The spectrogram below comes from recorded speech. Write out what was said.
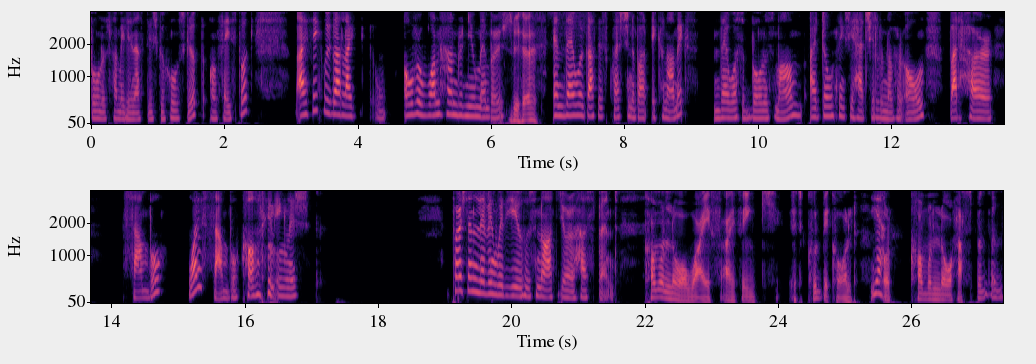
Bonus Bonusfamiljernas diskussionsgrupp on Facebook. I think we got like over 100 new members. Yeah. And then we got this question about economics. There was a bonus mom. I don't think she had children of her own, but her sambo. What is sambo called in English? Person living with you who's not your husband. Common law wife, I think it could be called. Yeah. Or common law husband then?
